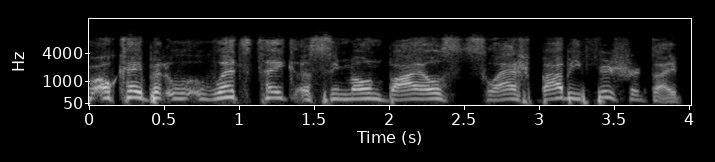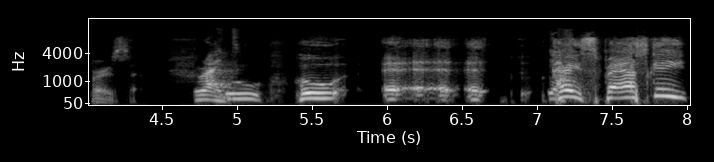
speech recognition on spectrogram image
Okay, but let's take a Simone Biles slash Bobby Fischer type person, right? Who who? Uh, uh, uh, okay. Spassky,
